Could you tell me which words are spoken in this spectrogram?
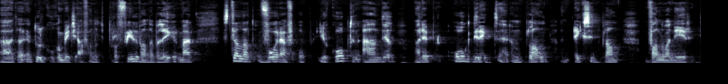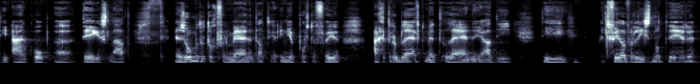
Uh, dat is natuurlijk ook een beetje af van het profiel van de belegger, maar stel dat vooraf op. Je koopt een aandeel, maar heb ook direct een plan, een exitplan, van wanneer die aankoop uh, tegenslaat. En zo moet je toch vermijden dat je in je portefeuille achterblijft met lijnen ja, die, die met veel verlies noteren,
